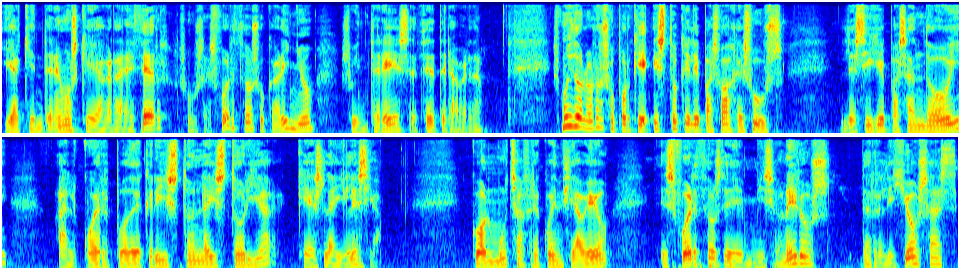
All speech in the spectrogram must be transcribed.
y a quien tenemos que agradecer sus esfuerzos, su cariño, su interés, etcétera, ¿verdad? Es muy doloroso porque esto que le pasó a Jesús le sigue pasando hoy al cuerpo de Cristo en la historia, que es la Iglesia. Con mucha frecuencia veo esfuerzos de misioneros, de religiosas,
